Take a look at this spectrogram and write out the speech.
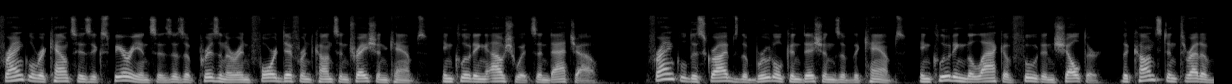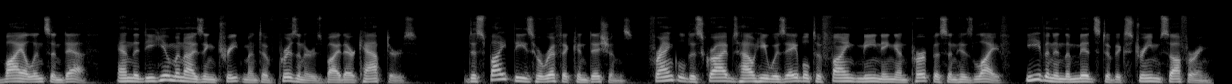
Frankl recounts his experiences as a prisoner in four different concentration camps, including Auschwitz and Dachau. Frankl describes the brutal conditions of the camps, including the lack of food and shelter, the constant threat of violence and death, and the dehumanizing treatment of prisoners by their captors. Despite these horrific conditions, Frankl describes how he was able to find meaning and purpose in his life, even in the midst of extreme suffering.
